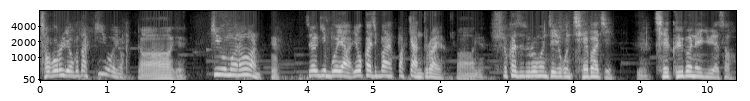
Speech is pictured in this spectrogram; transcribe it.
저거를 여기다 끼워요. 아, 예. 끼우면은 예. 저기 뭐야 여기까지만 밖에 안 들어와요 아, 예. 여기까지 들어오면 이제 요건 재바지 예. 재 긁어내기 위해서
